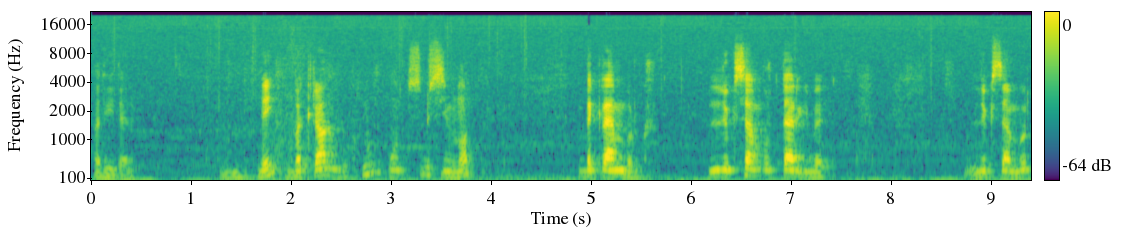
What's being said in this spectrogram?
Hadi gidelim. Ne? Bekranburg mu? Nasıl bir lan? Bekranburg. Lüksemburg der gibi. Lüksemburg,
